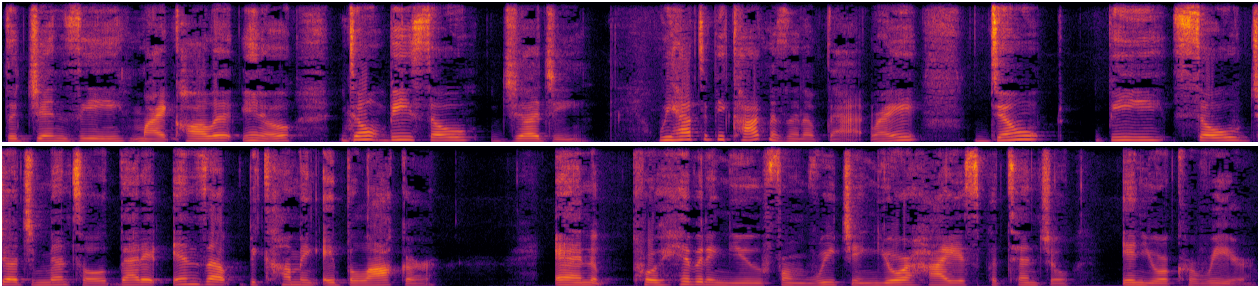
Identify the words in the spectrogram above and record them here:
the Gen Z might call it, you know, don't be so judgy. We have to be cognizant of that, right? Don't be so judgmental that it ends up becoming a blocker and prohibiting you from reaching your highest potential in your career.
